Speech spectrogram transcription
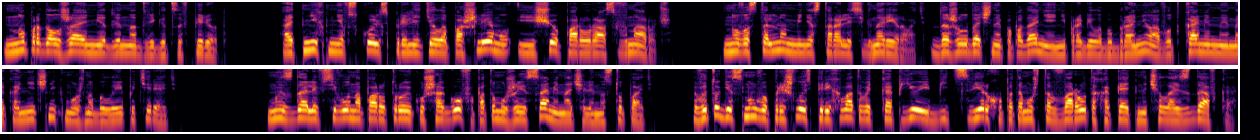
но продолжая медленно двигаться вперед. От них мне вскользь прилетело по шлему и еще пару раз в наруч. Но в остальном меня старались игнорировать. Даже удачное попадание не пробило бы броню, а вот каменный наконечник можно было и потерять. Мы сдали всего на пару-тройку шагов, а потом уже и сами начали наступать. В итоге снова пришлось перехватывать копье и бить сверху, потому что в воротах опять началась сдавка.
